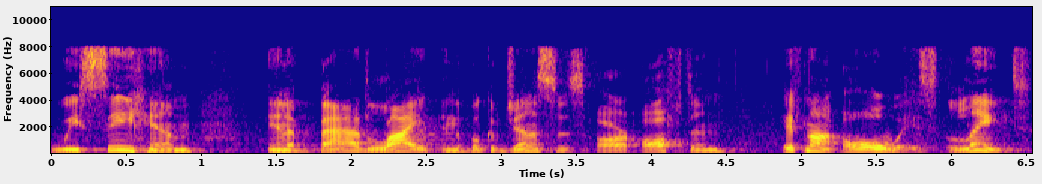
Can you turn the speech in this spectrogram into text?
we see him in a bad light in the book of Genesis are often, if not always, linked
